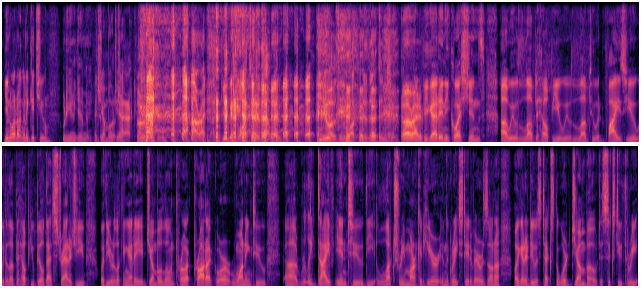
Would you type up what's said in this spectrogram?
You know what I'm going to get you? What are you going to get me? A jumbo Oh, jack. Jack. All right, All right. If you got- walked into that one. You knew I was going to walk into that, didn't you? All right. If you got any questions, uh, we would love to help you. We would love to advise you. We'd love to help you build that strategy, whether you're looking at a jumbo loan pro- product or wanting to uh, really dive into the luxury market here in the great state of Arizona. All you got to do is text the word jumbo to 623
